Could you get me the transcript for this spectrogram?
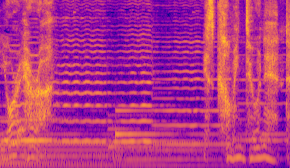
Your era is coming to an end.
